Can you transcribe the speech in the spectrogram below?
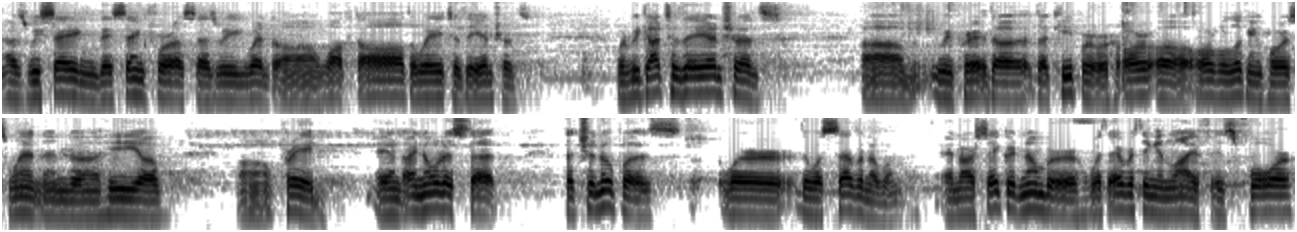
as we sang. They sang for us as we went, uh, walked all the way to the entrance. When we got to the entrance, um, we pray, the the keeper or uh, Arvol Looking Horse went and uh, he uh, prayed, and I noticed that the chanupas were there was seven of them, and our sacred number with everything in life is four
